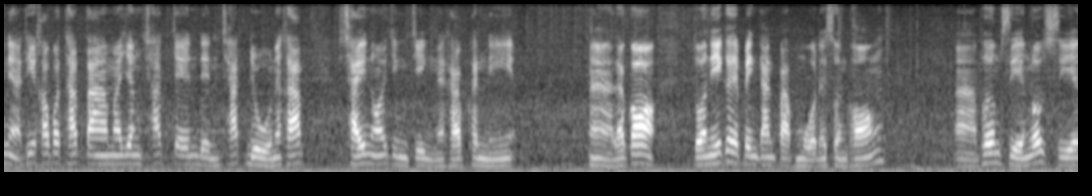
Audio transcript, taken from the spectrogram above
เนี่ย ที่เขาประทับตามายังชัดเจนเด่นชัดอยู่นะครับ ใช้น้อยจริง ๆ นะครับ คันนี้อ่าแล้วก็ตัวนี้ก็จะเป็นการปรับโหมดในส่วนของอ่าเพิ่มเสียงลดเสียง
